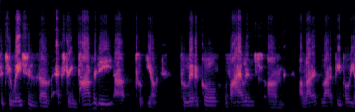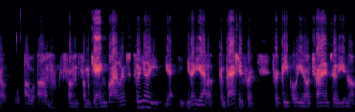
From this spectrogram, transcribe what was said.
situations of extreme poverty, uh, you know, political violence. Um, a lot of a lot of people, you know, uh, um, from from gang violence. So you know, you, you know, you have a compassion for for people, you know, trying to you know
